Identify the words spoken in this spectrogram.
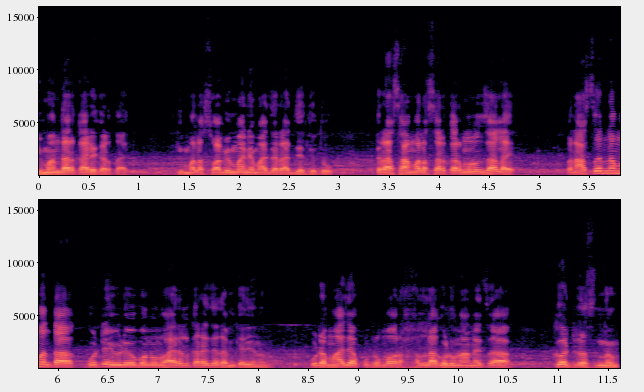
इमानदार कार्यकर्ता आहे की मला स्वाभिमान आहे माझ्या राज्यात येतो. तर असं आम्हाला सरकार म्हणून झाला आहे पण असं न म्हणता खोटे व्हिडिओ बनवून व्हायरल करायच्या धमक्या देणं. कुठं माझ्या कुटुंबावर हल्ला घडून आणायचा कट रचणं.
